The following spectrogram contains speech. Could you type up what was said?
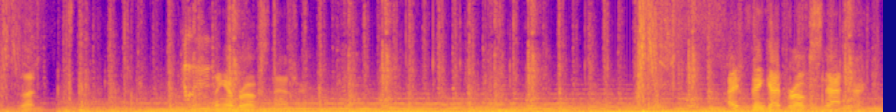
Is that... I think I broke Snatcher. I think I broke Snatcher.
